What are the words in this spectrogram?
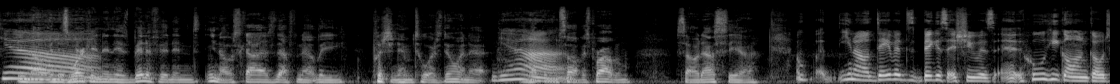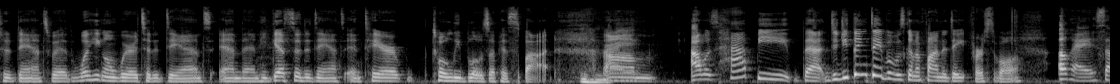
you know, and it's working in his benefit. And, you know, Sky is definitely pushing him towards doing that. Yeah. Helping him solve his problem. So that's, yeah. you know, David's biggest issue is uh, who he going to go to the dance with, what he going to wear to the dance, and then he gets to the dance and Tara totally blows up his spot. Um, I was happy that. Did you think David was going to find a date first of all? Okay, so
